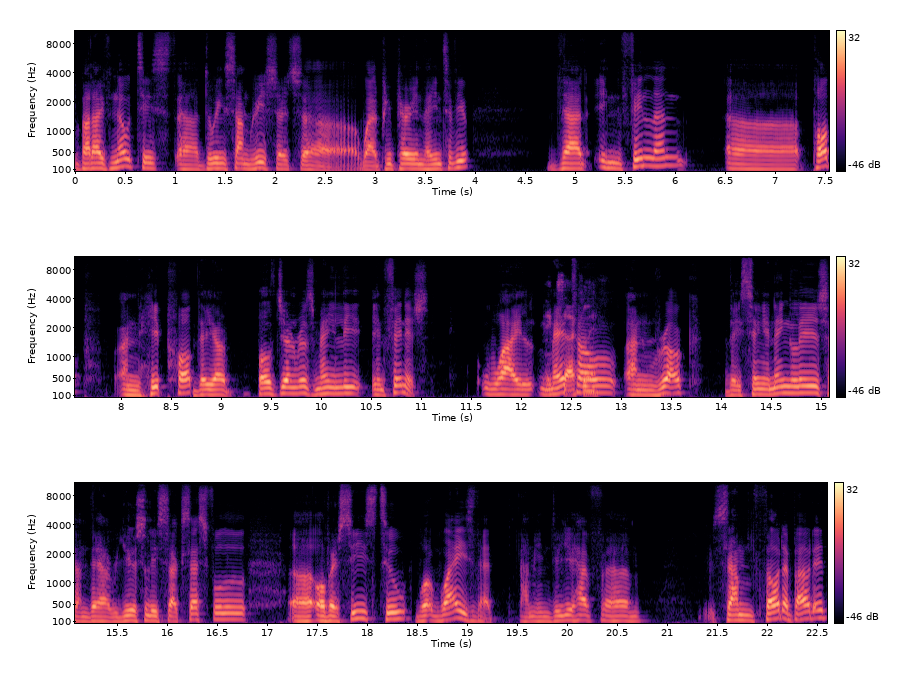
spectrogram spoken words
but I've noticed uh, doing some research uh, while preparing the interview that in Finland, uh, pop and hip hop they are both genres mainly in Finnish, while metal and rock they sing in English and they are usually successful uh, overseas too. Wh- why is that? I mean, do you have um, some thought about it?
